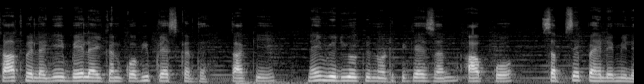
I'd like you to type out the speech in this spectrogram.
साथ में लगी बेल आइकन को भी प्रेस कर दें ताकि नई वीडियो की नोटिफिकेशन आपको सबसे पहले मिले।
